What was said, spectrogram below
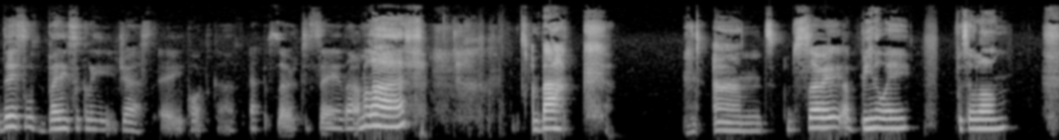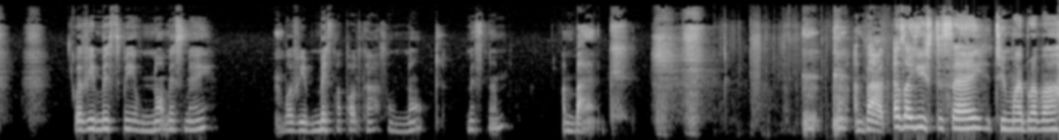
This was basically just a podcast episode to say that I'm alive. I'm back. And I'm sorry I've been away for so long. Whether you missed me or not missed me, whether you missed my podcast or not miss them, I'm back. I'm back. As I used to say to my brother,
